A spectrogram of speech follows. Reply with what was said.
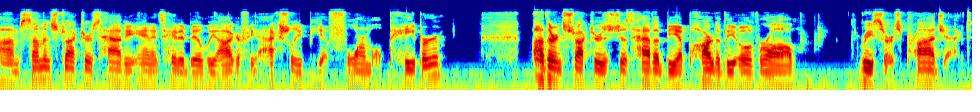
Um, some instructors have the annotated bibliography actually be a formal paper other instructors just have it be a part of the overall research project.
